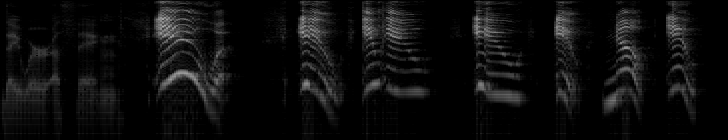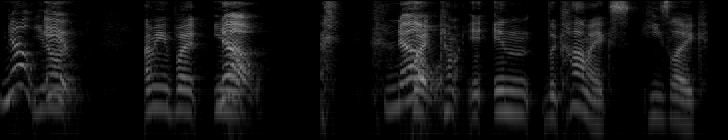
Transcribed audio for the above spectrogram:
they were a thing. Ew! Ew! Ew! Ew! Ew! Ew! No! Ew! No! You know, ew! I mean, but you no! know, no! but come in, in the comics, he's like,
